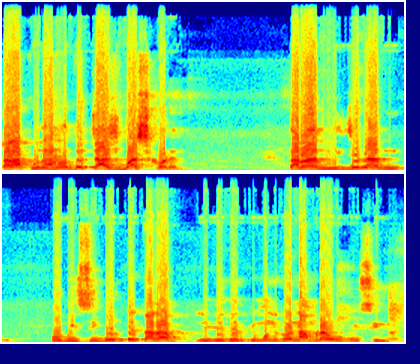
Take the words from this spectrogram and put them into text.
তারা প্রধানত চাষবাস করেন। তারা নিজেরা ওবিসি বলতে তারা নিজেদেরকে মনে করেন আমরা ওবিসি নই।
